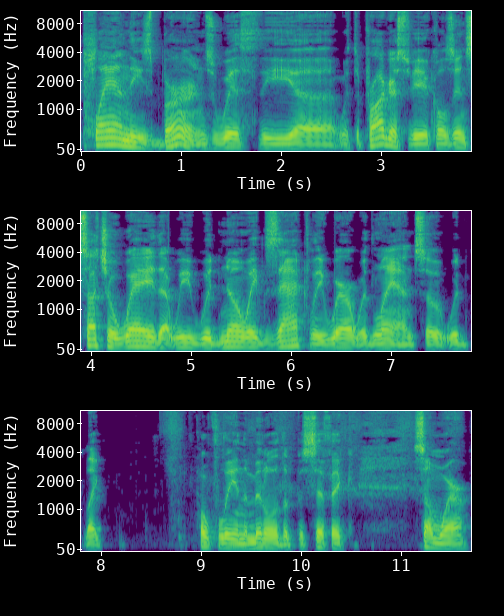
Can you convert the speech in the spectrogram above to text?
plan these burns with the uh, with the progress vehicles in such a way that we would know exactly where it would land. So it would like hopefully in the middle of the Pacific somewhere.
